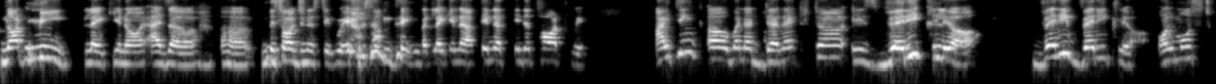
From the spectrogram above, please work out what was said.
not me, like you know, as a uh, misogynistic way or something, but like in a in a in a thought way. I think uh, when a director is very clear, very very clear, almost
